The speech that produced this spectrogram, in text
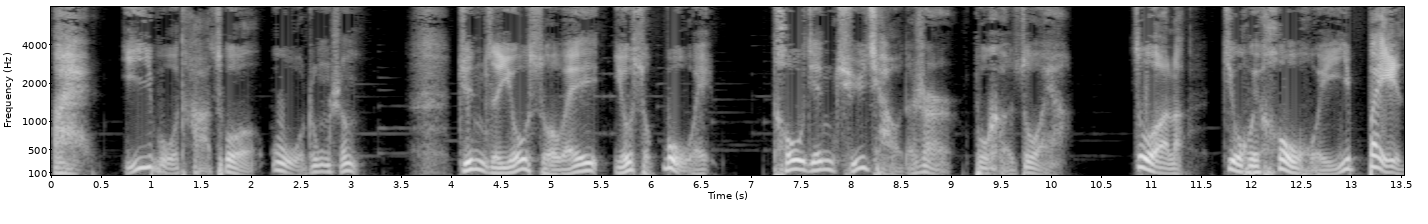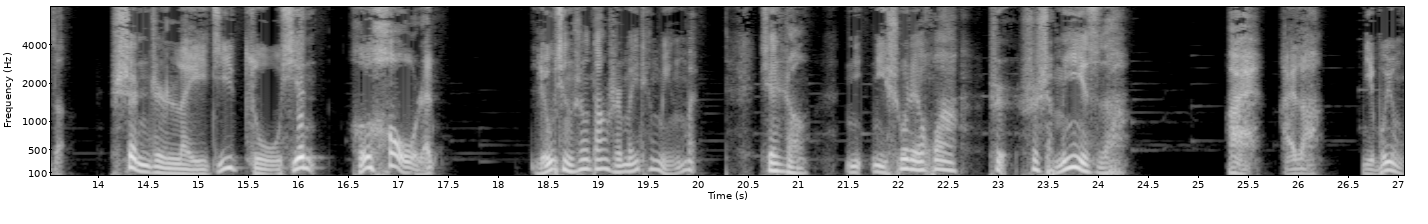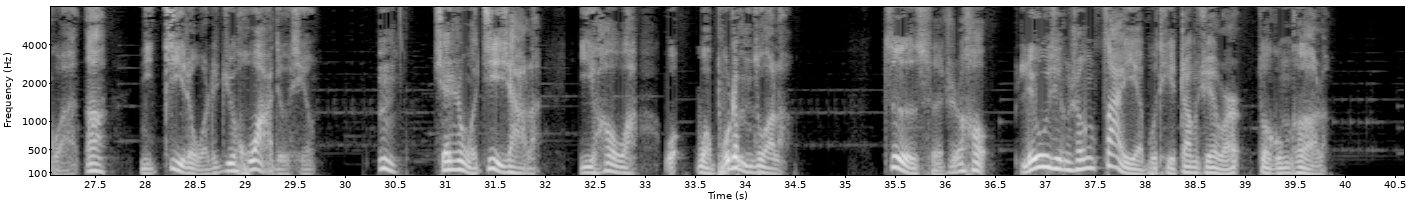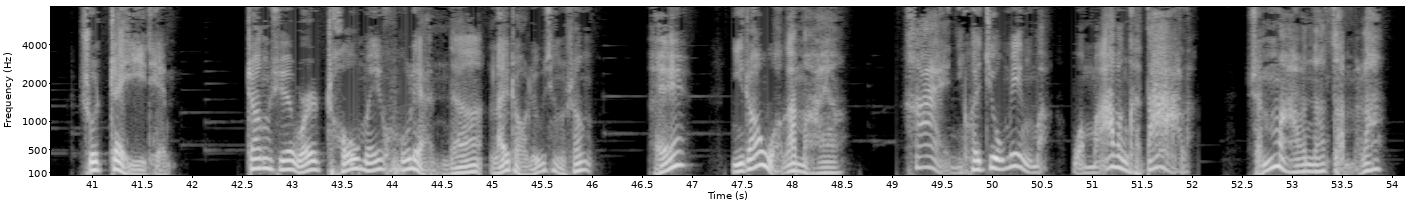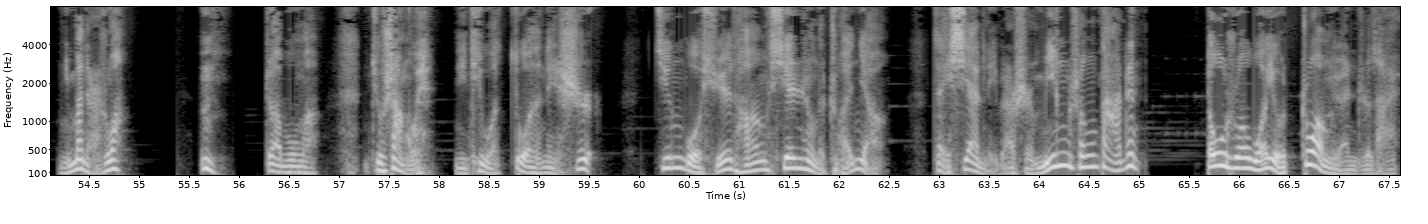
哎。”一步踏错误终生，君子有所为有所不为，偷奸取巧的事儿不可做呀，做了就会后悔一辈子，甚至累及祖先和后人。刘庆生当时没听明白，先生，你你说这话是是什么意思啊？哎，孩子，你不用管啊，你记着我这句话就行。嗯。先生，我记下了，以后啊，我我不这么做了。自此之后，刘庆生再也不替张学文做功课了。说这一天，张学文愁眉苦脸的来找刘庆生：“哎，你找我干嘛呀？嗨，你快救命吧，我麻烦可大了。什么麻烦呢？怎么了？你慢点说。嗯，这不嘛，就上回你替我做的那诗。”经过学堂先生的传扬，在县里边是名声大振，都说我有状元之才。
